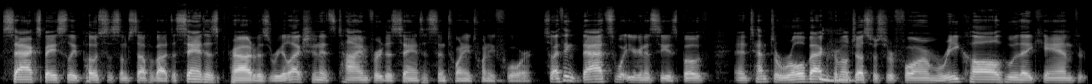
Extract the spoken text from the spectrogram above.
Sacks basically posted some stuff about DeSantis, proud of his reelection. It's time for DeSantis in 2024. So I think that's what you're going to see is both an attempt to roll back mm-hmm. criminal justice reform, recall who they can th-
